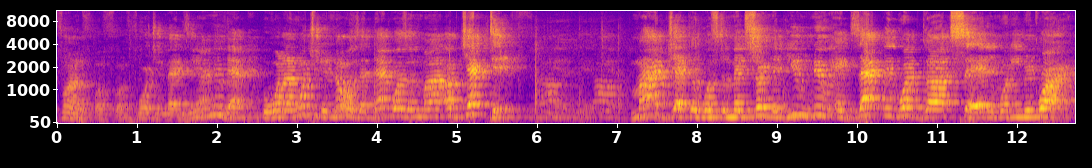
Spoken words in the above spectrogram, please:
front of, of, of Fortune magazine. I knew that. But what I want you to know is that that wasn't my objective. My objective was to make certain that you knew exactly what God said and what He required.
